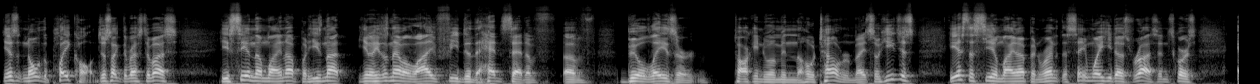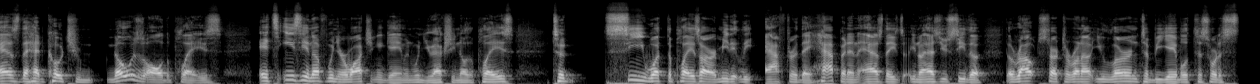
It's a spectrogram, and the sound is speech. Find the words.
he doesn't know the play call, just like the rest of us. He's seeing them line up, but he's not, you know, he doesn't have a live feed to the headset of of Bill Lazor talking to him in the hotel room, right? So he just he has to see him line up and run it the same way he does Russ. And of course, as the head coach who knows all the plays, it's easy enough when you're watching a game and when you actually know the plays to see what the plays are immediately after they happen. And as they you know as you see the the route start to run out you learn to be able to sort of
